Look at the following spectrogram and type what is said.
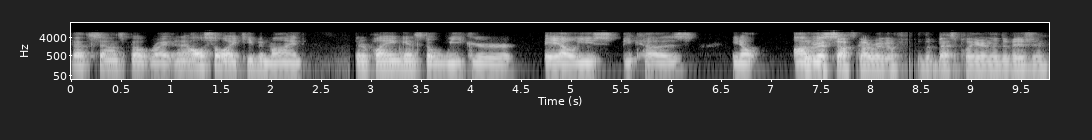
that sounds about right. And also, like, keep in mind they're playing against a weaker AL East because you know obviously, The Red Sox got rid of the best player in the division.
